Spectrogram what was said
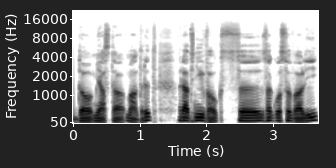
do miasta Madryt. Radni Vox zagłosowali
